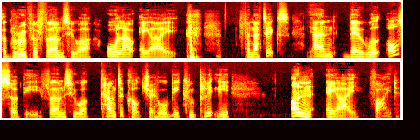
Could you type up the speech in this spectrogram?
a group of firms who are all out AI fanatics. Yeah. And there will also be firms who are counterculture, who will be completely un AI fied.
